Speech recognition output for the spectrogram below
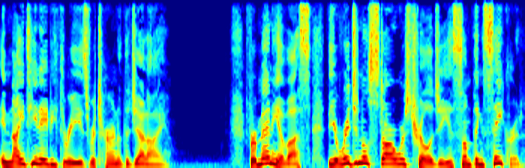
in 1983's Return of the Jedi. For many of us, the original Star Wars trilogy is something sacred.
